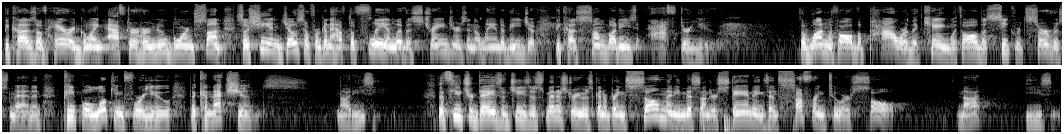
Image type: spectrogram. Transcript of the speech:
because of Herod going after her newborn son. So she and Joseph were going to have to flee and live as strangers in the land of Egypt because somebody's after you. The one with all the power, the king, with all the secret service men and people looking for you, the connections. Not easy. The future days of Jesus' ministry was going to bring so many misunderstandings and suffering to her soul. Not easy.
